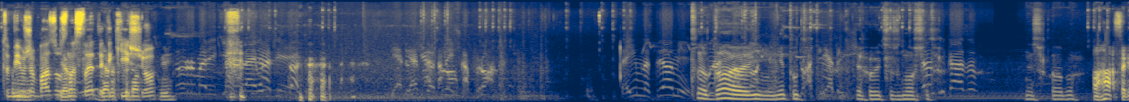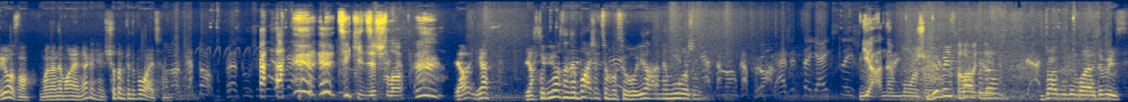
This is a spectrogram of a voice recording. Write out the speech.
тобі вже базу Я знесли, роз- ти я такий, розкидав що? свої. Штурмовики настраивают частоты. Я все слышу. Стоим на стрёме. Та да, і мені тут, як говориться, Ждем зносять. приказов. Не слабо. Ага, серйозно? У мене немає енергії? Що там відбувається? Флот готов. Прослушиваю врага. Тільки дійшло. Я, я, я серйозно не бачив цього всього, я не можу. Соломка фронт. Кажется, я их слышу. Я не можу. Дивись, базу, Володя. дав- базу немає, дивись.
